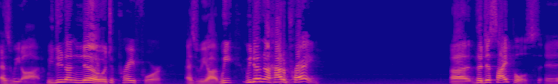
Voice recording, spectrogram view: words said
as we ought. We do not know what to pray for as we ought. We, we don't know how to pray. Uh, the disciples uh,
